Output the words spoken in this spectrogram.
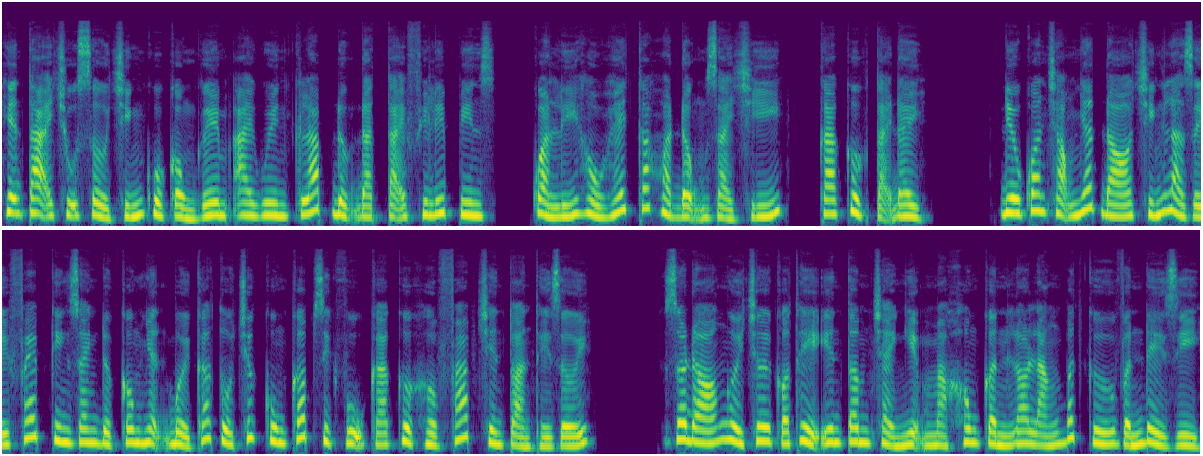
Hiện tại trụ sở chính của cổng game iWin Club được đặt tại Philippines, quản lý hầu hết các hoạt động giải trí, cá cược tại đây. Điều quan trọng nhất đó chính là giấy phép kinh doanh được công nhận bởi các tổ chức cung cấp dịch vụ cá cược hợp pháp trên toàn thế giới. Do đó người chơi có thể yên tâm trải nghiệm mà không cần lo lắng bất cứ vấn đề gì.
